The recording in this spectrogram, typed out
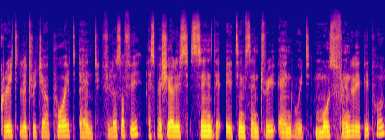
great literature, poet, and philosophy, especially since the 18th century, and with most friendly people.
